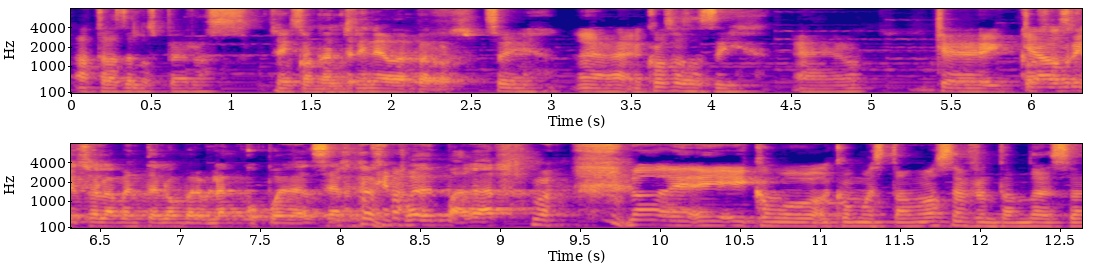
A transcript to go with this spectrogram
atrás de los perros. Sí, con el trineo de perros. Sí, eh, cosas así. Eh, que, Cosas que solamente el hombre blanco puede hacer, que puede pagar. no, y como, como estamos enfrentando esos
